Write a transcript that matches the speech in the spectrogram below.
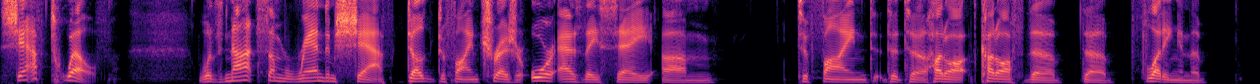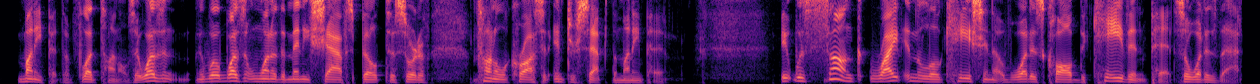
Shaft 12 was not some random shaft dug to find treasure, or as they say, um, to find to, to cut off, cut off the the flooding in the money pit, the flood tunnels. It wasn't it wasn't one of the many shafts built to sort of tunnel across and intercept the money pit. It was sunk right in the location of what is called the cave-in pit. So what is that?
